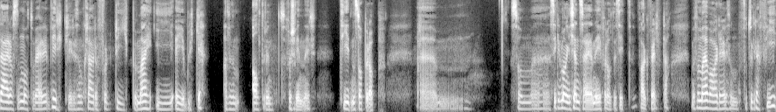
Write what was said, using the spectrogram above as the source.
det er også en måte hvor jeg virkelig liksom klarer å fordype meg i øyeblikket. At liksom alt rundt forsvinner. Tiden stopper opp. Um, som uh, sikkert mange kjenner seg igjen i i forhold til sitt fagfelt. Da. Men for meg var det liksom fotografi.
